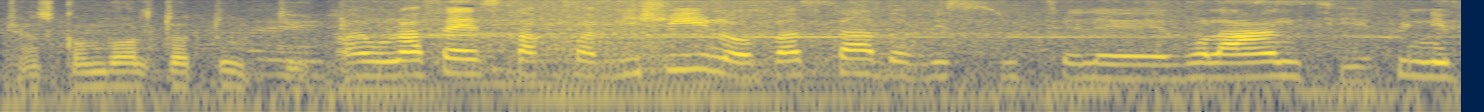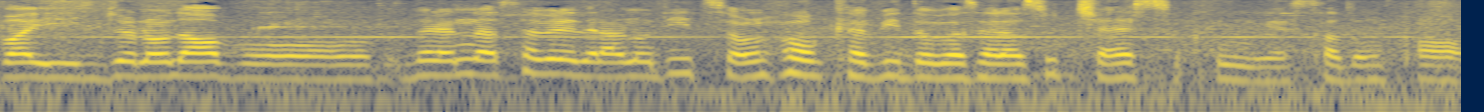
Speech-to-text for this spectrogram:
ci ha sconvolto a tutti. È una festa qua vicino, ho passato, ho visto tutte le volanti, quindi poi il giorno dopo venendo a sapere della notizia non ho capito cosa era successo, quindi è stato un po'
